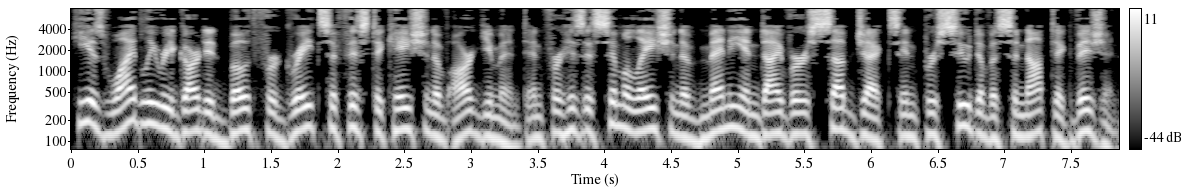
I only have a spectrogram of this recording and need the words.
He is widely regarded both for great sophistication of argument and for his assimilation of many and diverse subjects in pursuit of a synoptic vision.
